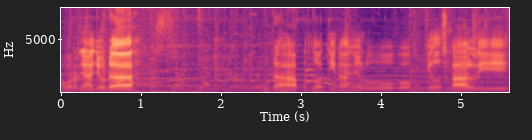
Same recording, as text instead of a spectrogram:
Towernya aja udah. Udah dapet lu Atinanya lu, gokil sekali.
